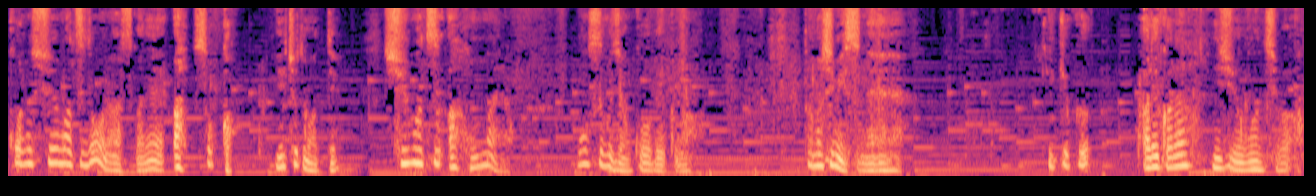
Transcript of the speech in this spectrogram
この週末どうなんすかね？あ、そっか。え、ちょっと待って。週末、あ、ほんまや。もうすぐじゃん、神戸行くな。楽しみっすね。結局、あれかな ?25 日は、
